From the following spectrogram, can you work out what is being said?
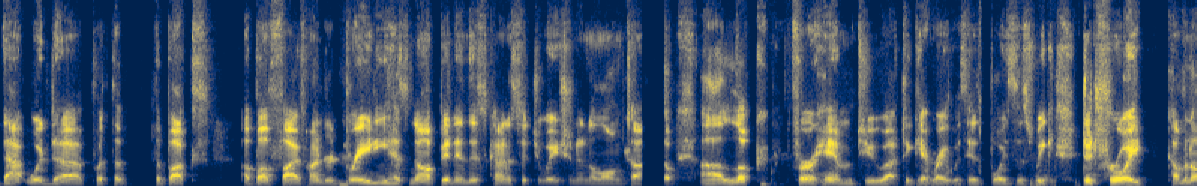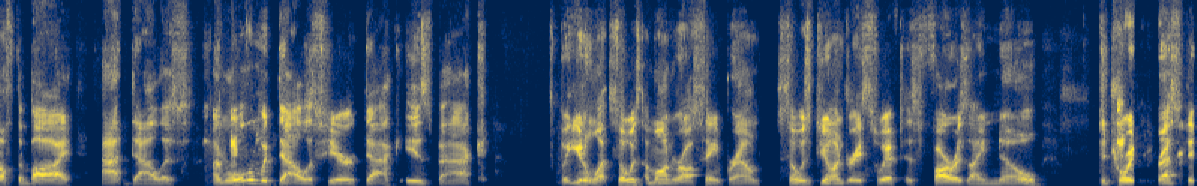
That would uh, put the the Bucks above 500. Brady has not been in this kind of situation in a long time, so uh, look for him to uh, to get right with his boys this week. Detroit coming off the bye at Dallas. I'm rolling with Dallas here. Dak is back. But you know what? So is Amon-Ra St. Brown. So is D'Andre Swift, as far as I know. Detroit rested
